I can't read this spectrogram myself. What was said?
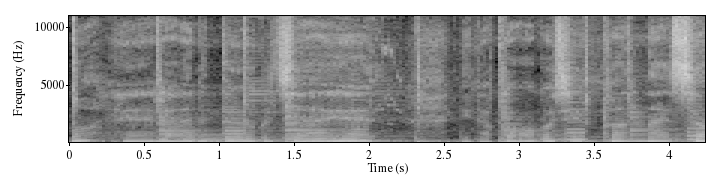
뭐해라는 두 글자에 네가 보고 싶은 나의 속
